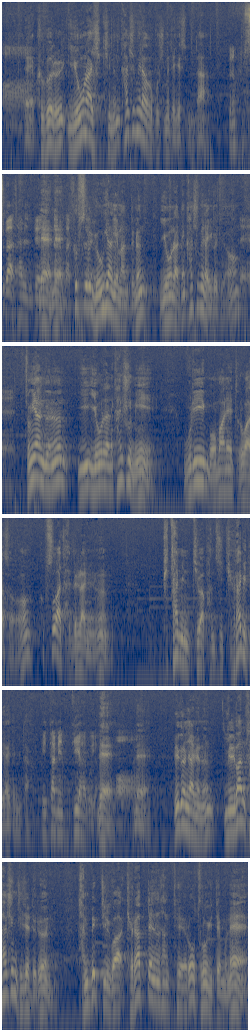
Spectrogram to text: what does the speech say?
아, 네, 그거를 이온화시키는 칼슘이라고 보시면 되겠습니다. 그럼 흡수가 잘 네, 된다는 네. 말씀인가요? 흡수를 용이하게 만드는 이온화된 칼슘이라 이거죠. 네, 중요한 거는 이 이온화된 칼슘이 우리 몸 안에 들어와서 흡수가 잘 되려면은 비타민 D와 반드시 결합이 돼야 됩니다. 비타민 D하고요. 네. 어, 네. 왜 그러냐면은 일반 칼슘 제제들은 단백질과 결합된 상태로 들어오기 때문에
